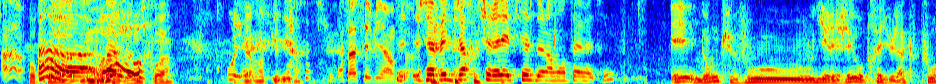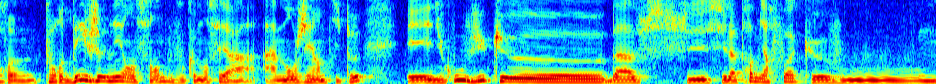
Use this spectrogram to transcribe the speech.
Ah, Pour Ah, prouver euh, moi bah. bonne foi, On je vais rincer les ça c'est bien ça. J'avais déjà retiré les pièces de l'inventaire et tout. Et donc vous vous dirigez auprès du lac pour, euh, pour déjeuner ensemble, vous commencez à, à manger un petit peu. Et du coup, vu que bah, c'est la première fois que vous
